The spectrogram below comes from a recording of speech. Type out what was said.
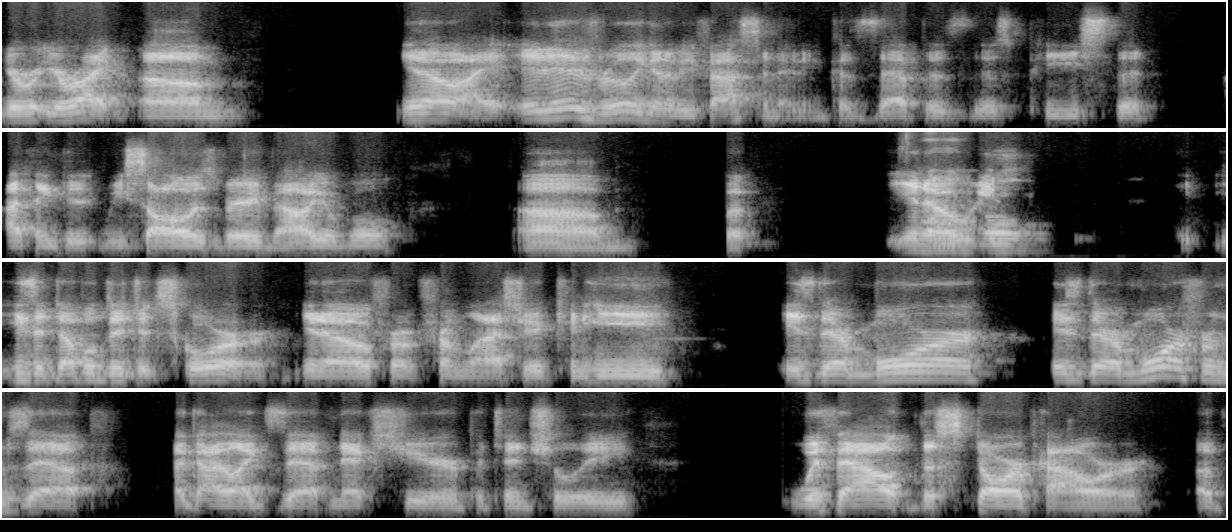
you're, you're right um, you know I, it is really going to be fascinating because zep is this piece that i think that we saw is very valuable um, but you know we, he's a double digit scorer, you know, from from last year. Can he? Is there more? Is there more from Zep? A guy like Zep next year potentially, without the star power of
